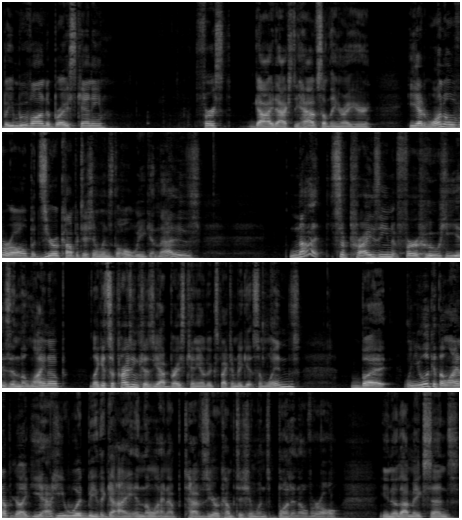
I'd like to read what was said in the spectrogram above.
But you move on to Bryce Kenny. First guy to actually have something right here. He had one overall, but zero competition wins the whole weekend. That is not surprising for who he is in the lineup. Like it's surprising because yeah, Bryce Kenny, I would expect him to get some wins, but when you look at the lineup, you're like, yeah, he would be the guy in the lineup to have zero competition wins, but an overall. You know that makes sense.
